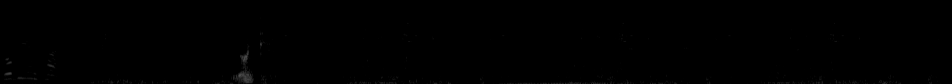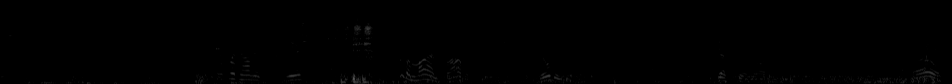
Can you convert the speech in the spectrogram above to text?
We'll be in touch. Yoink. What's up with all this clear cutting? For the mine, probably. Building material. Industrial law design. Whoa,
